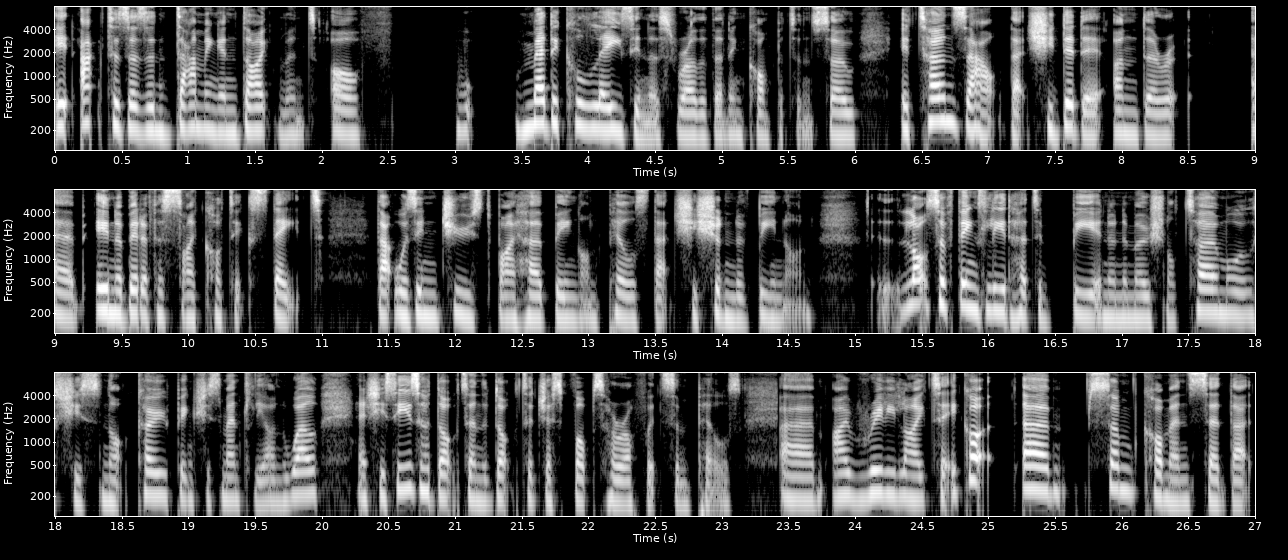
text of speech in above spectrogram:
it acted as a damning indictment of medical laziness rather than incompetence. So it turns out that she did it under uh, in a bit of a psychotic state that was induced by her being on pills that she shouldn't have been on. Lots of things lead her to be in an emotional turmoil. She's not coping, she's mentally unwell, and she sees her doctor, and the doctor just fobs her off with some pills. Um, I really liked it. It got um, some comments said that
